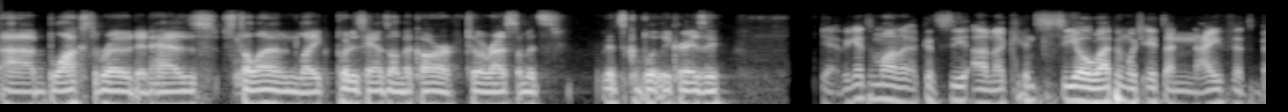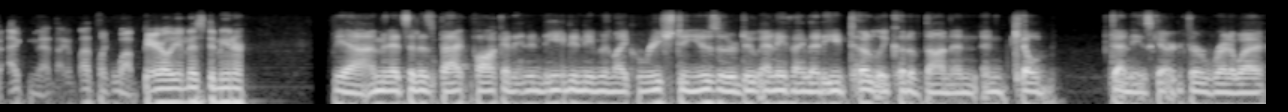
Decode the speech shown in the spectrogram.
uh, blocks the road and has Stallone like put his hands on the car to arrest him. It's it's completely crazy. Yeah, if he gets him on a conceal on a concealed weapon, which it's a knife, that's that's like what barely a misdemeanor. Yeah, I mean it's in his back pocket and he didn't even like reach to use it or do anything that he totally could have done and and killed Denny's character right away.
